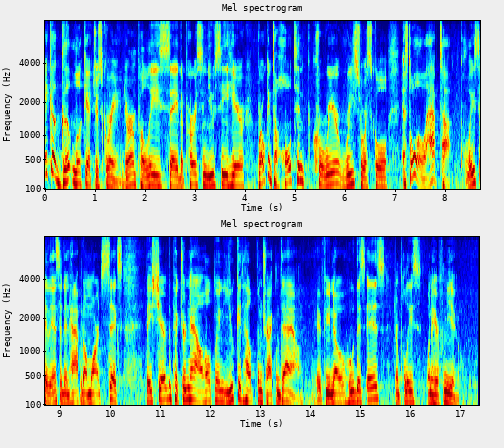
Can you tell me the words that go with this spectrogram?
Take a good look at your screen. Durham police say the person you see here broke into Holton Career Resource School and stole a laptop. Police say the incident happened on March 6. They shared the picture now, hoping you could help them track them down. If you know who this is, Durham police want to hear from you.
